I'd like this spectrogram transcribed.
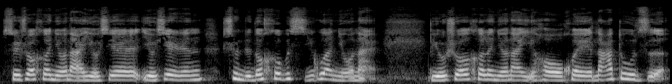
所以说喝牛奶，有些有些人甚至都喝不习惯牛奶，比如说喝了牛奶以后会拉肚子，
